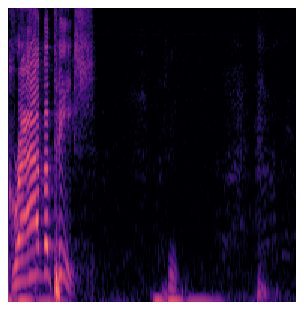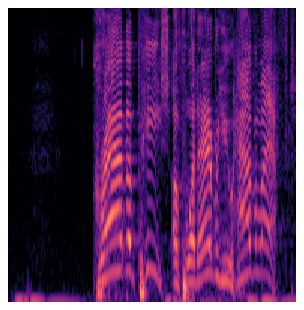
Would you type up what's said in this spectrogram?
grab a piece. Grab a piece of whatever you have left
